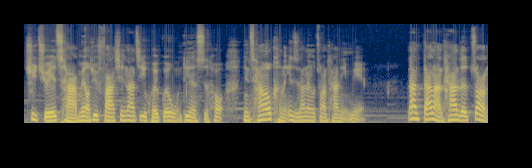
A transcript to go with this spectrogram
去觉察，没有去发现，那自己回归稳定的时候，你才有可能一直在那个状态里面。那当然，他的状，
